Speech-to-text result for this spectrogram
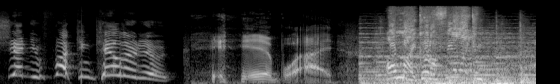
shit, you fucking killed her, dude! yeah, boy. Oh my god, I feel like I'm.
